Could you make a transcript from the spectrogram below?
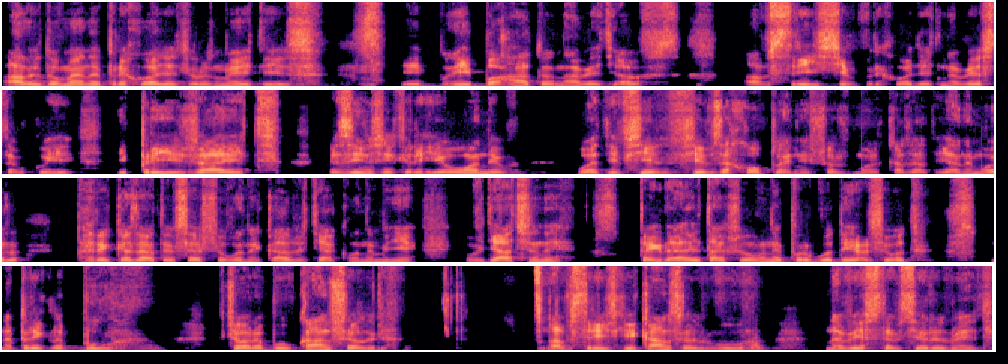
але до мене приходять, розумієте, із, і, і багато навіть австрійців приходять на виставку і, і приїжджають з інших регіонів. От і всі, всі захоплені, що ж можу казати. Я не можу переказати все, що вони кажуть, як вони мені вдячні, так далі, так що вони пробудилися. От Наприклад, був вчора був канцлер, австрійський канцлер був на виставці, розумієте,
